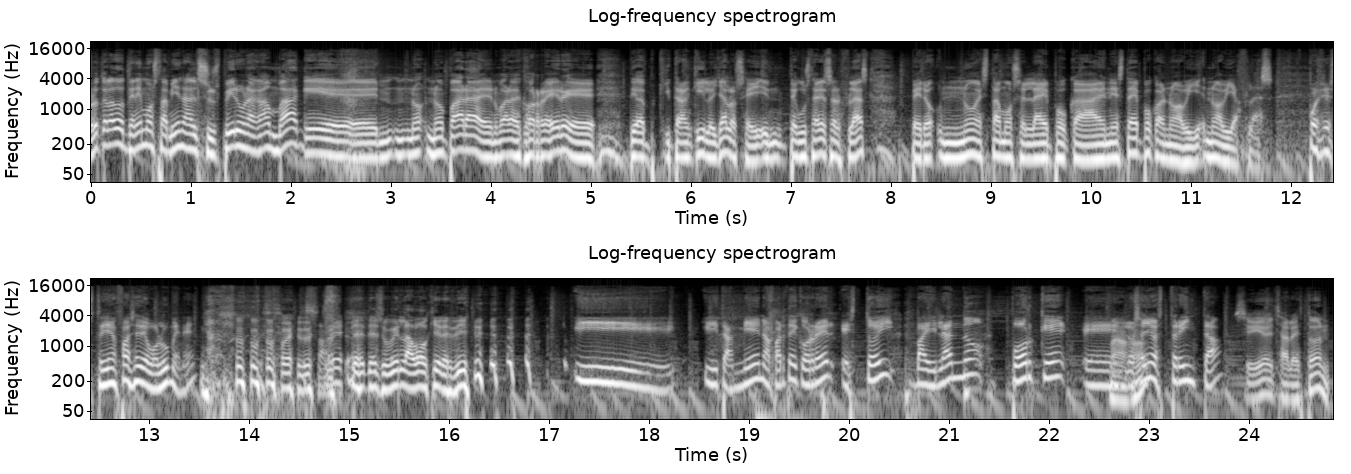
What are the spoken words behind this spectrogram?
Por otro lado, tenemos también al Suspiro, una gamba que eh, no, no para, eh, no para de correr. eh, digo, tranquilo, ya lo sé, te gustaría ser Flash, pero no estamos en la época, en esta época no había, no había Flash. Pues estoy en fase de volumen, ¿eh? ¿Sabes? de, de subir la voz, quieres decir. Y, y también, aparte de correr, estoy bailando porque en Ajá. los años 30 Sí, el charlestón.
